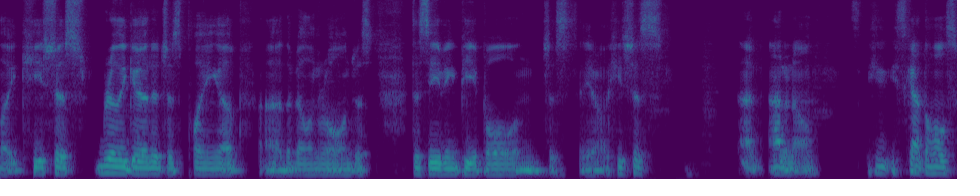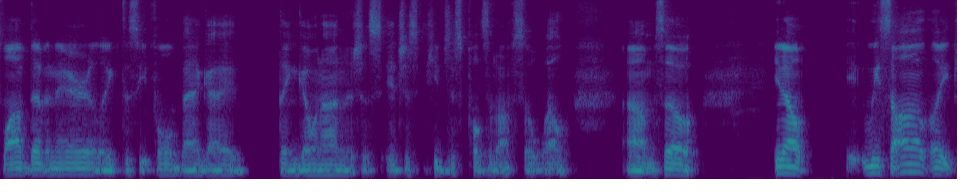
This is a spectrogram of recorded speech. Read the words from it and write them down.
like he's just really good at just playing up uh, the villain role and just deceiving people and just you know he's just I, I don't know he, he's got the whole suave debonair like deceitful bad guy thing going on it's just it just he just pulls it off so well um so you know we saw like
